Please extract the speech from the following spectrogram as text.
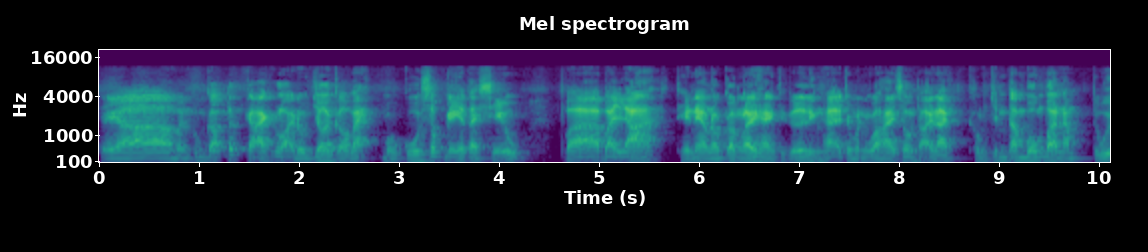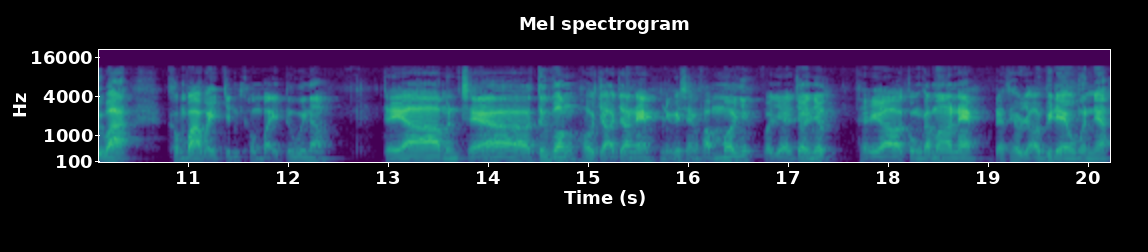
Thì à, mình cung cấp tất cả các loại đồ chơi cờ bạc bầu cua sóc đĩa tài xỉu và bài lá thì anh em nào cần lấy hàng thì cứ liên hệ cho mình qua hai số điện thoại đây 098435 túi 3 037907 quý 5 thì à, mình sẽ tư vấn hỗ trợ cho anh em những cái sản phẩm mới nhất và dễ chơi nhất. Thì à, cũng cảm ơn anh em đã theo dõi video của mình nha.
